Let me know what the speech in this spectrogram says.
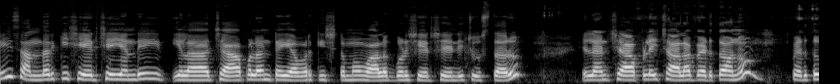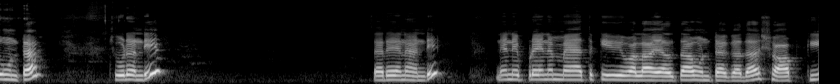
ప్లీజ్ అందరికీ షేర్ చేయండి. ఇలా చేపలు అంటే ఎవరికి ఇష్టమో వాళ్ళకి కూడా షేర్ చేయండి చూస్తారు. ఇలాంటి చేపలు చాలా పెడతాను పెడుతూ ఉంటా. చూడండి. సరేనా అండి? నేను ఎప్పుడైనా మేతకి అలా వెళ్తూ ఉంటా కదా షాప్కి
